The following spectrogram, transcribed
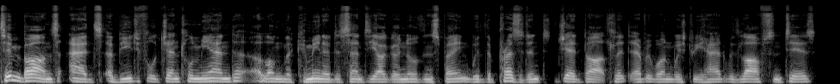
Tim Barnes adds a beautiful, gentle meander along the Camino de Santiago, northern Spain, with the president Jed Bartlet. Everyone wished we had, with laughs and tears.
